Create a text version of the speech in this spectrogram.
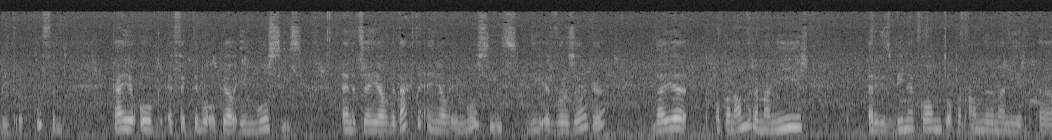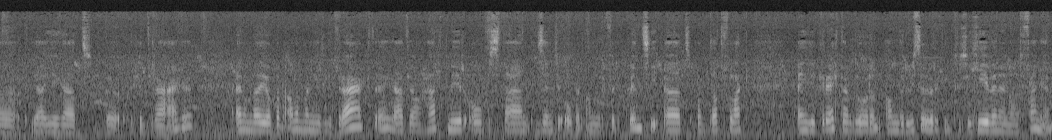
beter op oefent, kan je ook effect hebben op jouw emoties. En het zijn jouw gedachten en jouw emoties die ervoor zorgen dat je op een andere manier ergens binnenkomt, op een andere manier uh, ja, je gaat uh, gedragen. En omdat je op een andere manier gedraagt, hè, gaat jouw hart meer openstaan, zend je ook een andere frequentie uit op dat vlak. En je krijgt daardoor een andere wisselwerking tussen geven en ontvangen.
